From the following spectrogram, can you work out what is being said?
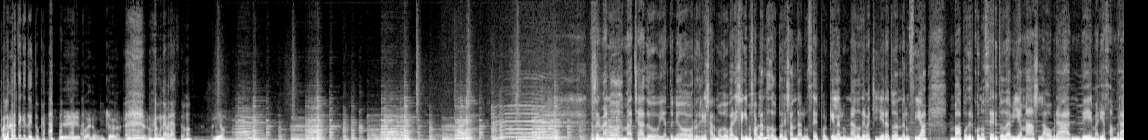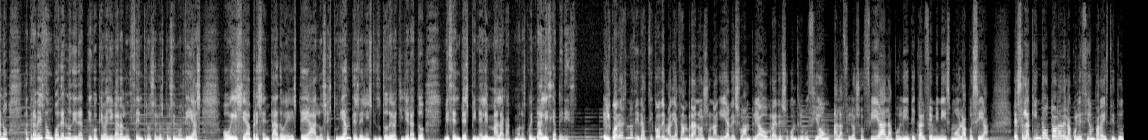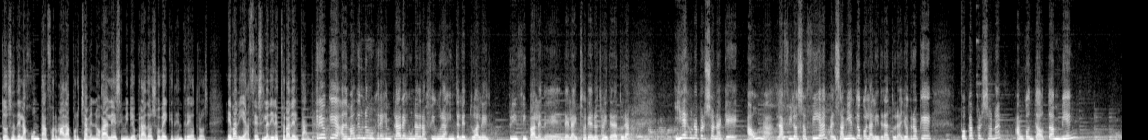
por la parte que te toca. sí, bueno, muchas gracias. Un abrazo. Adiós. Hermanos Machado y Antonio Rodríguez Almodóvar y seguimos hablando de autores andaluces porque el alumnado de bachillerato de Andalucía va a poder conocer todavía más la obra de María Zambrano a través de un cuaderno didáctico que va a llegar a los centros en los próximos días. Hoy se ha presentado este a los estudiantes del Instituto de Bachillerato Vicente Espinel en Málaga, como nos cuenta Alicia Pérez. El cuaderno didáctico de María Zambrano es una guía de su amplia obra y de su contribución a la filosofía, la política, el feminismo, la poesía. Es la quinta autora de la colección para institutos de la Junta formada por Chávez Nogales, Emilio Prados o Becker, entre otros. Eva Díaz es la directora del CAL. Creo que además de una mujer ejemplar es una de las figuras intelectuales principales de, la historia de nuestra literatura y es una persona que aúna la filosofía, el pensamiento con la literatura. Yo creo que pocas personas han contado tan bien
